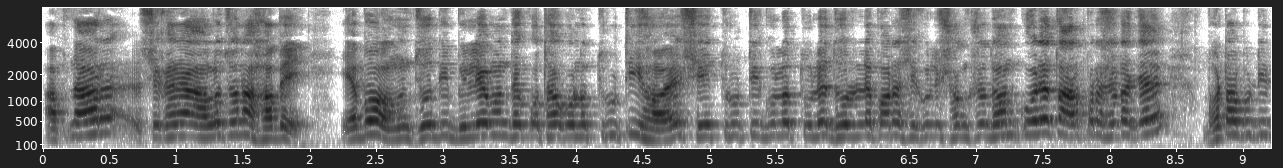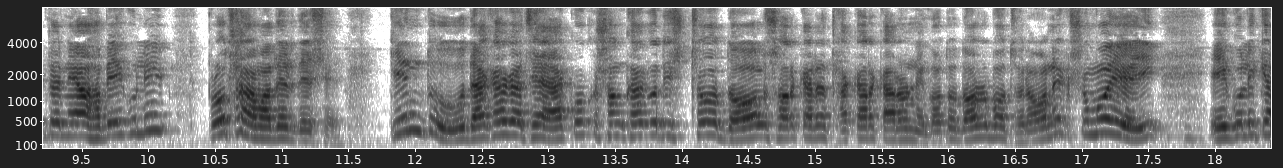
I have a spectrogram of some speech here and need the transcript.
আপনার সেখানে আলোচনা হবে। এবং যদি বিলের মধ্যে কোথাও কোনো ত্রুটি হয়, সেই ত্রুটিগুলো তুলে ধরলে পরে সেগুলি সংশোধন করে তারপরে সেটাকে ভোটাভুটিতে নেওয়া হবে। এগুলি প্রথা আমাদের দেশে। কিন্তু দেখা গেছে একক সংখ্যাগরিষ্ঠ দল সরকারে থাকার কারণে গত দশ বছরে অনেক সময়েই এগুলিকে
